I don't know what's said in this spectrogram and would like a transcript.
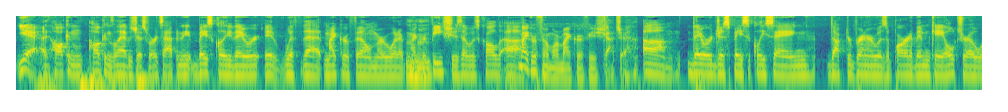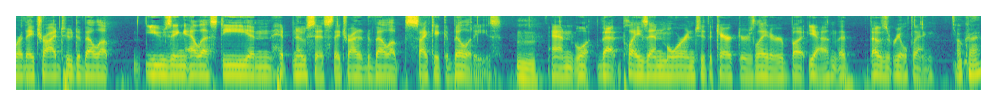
Yeah. Hawkins Hawkins Lab is just where it's happening. Basically, they were it, with that microfilm or whatever Mm-hmm. microfiche is that was called. Uh, Microfilm or microfiche. Gotcha. Um, they were just basically saying Dr. Brenner was a part of MK Ultra, where they tried to develop using LSD and hypnosis, they try to develop psychic abilities, Mm-hmm. and what that plays in more into the characters later. But yeah, that that was a real thing. Okay.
